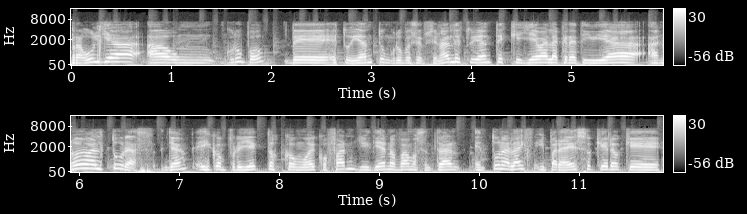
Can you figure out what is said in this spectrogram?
Raúl ya a un grupo de estudiantes, un grupo excepcional de estudiantes que lleva la creatividad a nuevas alturas, ¿ya? Y con proyectos como EcoFarm, hoy día nos vamos a entrar en Tuna Life y para eso quiero que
